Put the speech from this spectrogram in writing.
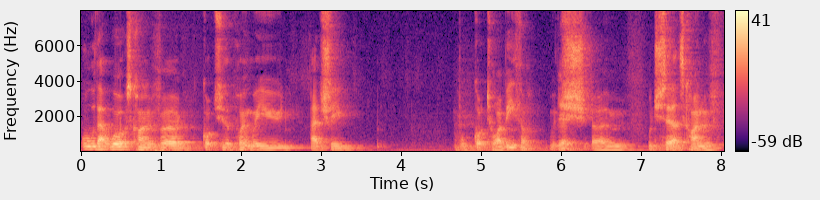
all that work's kind of uh, got to the point where you actually well, got to Ibiza, which um, would you say that's kind of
